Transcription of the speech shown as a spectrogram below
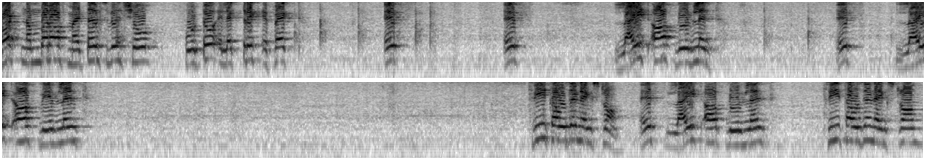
What number of metals will show photoelectric effect if light of wavelength if light of wavelength 3000 angstrom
